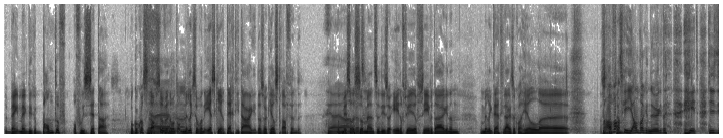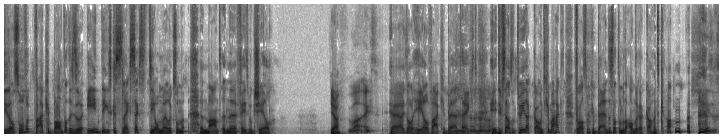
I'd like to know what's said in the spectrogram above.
ben, ik- ben ik nu geband of, of hoe zit dat? Wat ik ook wel straf Ja, zou ja, vinden, want onmiddellijk zo van de eerste keer 30 dagen. Dat zou ik heel straf vinden. Ja, Want meestal is het zo mensen die zo één of twee of zeven dagen en onmiddellijk 30 dagen is ook wel heel eh Behalve als je Jan van Geneugde heet. Die, die is al zo vaak geband dat hij zo één dingetje slecht zegt, die onmiddellijk zo'n een maand in eh, Facebook jail. Ja, Wat, echt? Ja, ja, hij is al heel vaak geband, echt. Hij heeft zelfs een tweede account gemaakt. Vooral als hij geband is, dat hij met een andere account kan. Jezus.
